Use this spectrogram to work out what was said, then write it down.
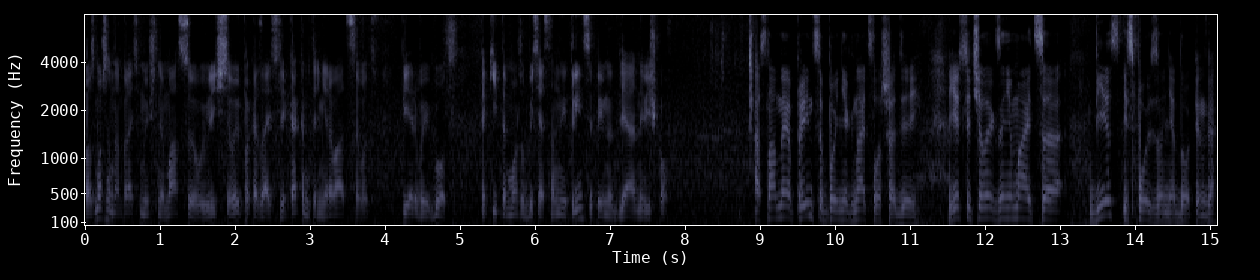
возможно, набрать мышечную массу, увеличить силовые показатели, как им тренироваться вот первый год? Какие-то, может быть, основные принципы именно для новичков? Основные принципы не гнать лошадей. Если человек занимается без использования допинга,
